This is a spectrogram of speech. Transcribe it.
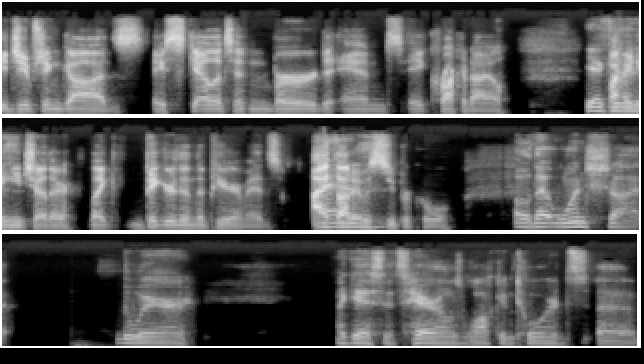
Egyptian gods, a skeleton bird, and a crocodile Yeah, fighting each other, like bigger than the pyramids. I thought it was super cool. Oh, that one shot where I guess it's Harrow's walking towards uh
